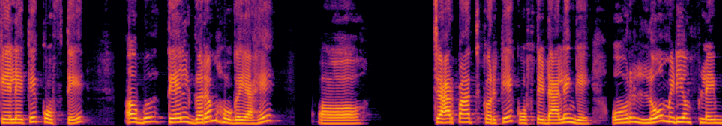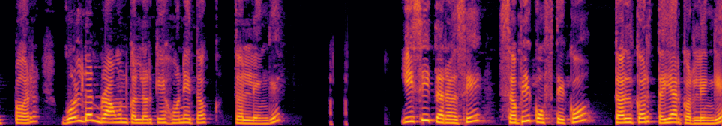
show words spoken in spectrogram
केले के कोफ्ते। अब तेल गरम हो गया है। आ, चार पाँच करके कोफ्ते डालेंगे और लो मीडियम फ्लेम पर गोल्डन ब्राउन कलर के होने तक तल लेंगे। इसी तरह से सभी कोफ्ते को तल कर तैयार कर लेंगे।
